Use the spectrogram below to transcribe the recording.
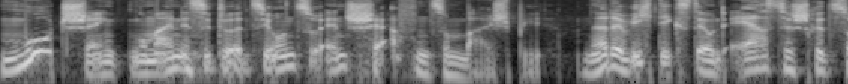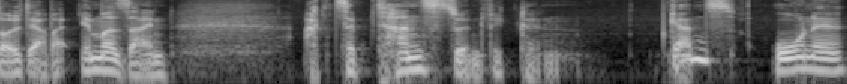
Mut schenken, um eine Situation zu entschärfen zum Beispiel. Na, der wichtigste und erste Schritt sollte aber immer sein, Akzeptanz zu entwickeln. Ganz ohne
